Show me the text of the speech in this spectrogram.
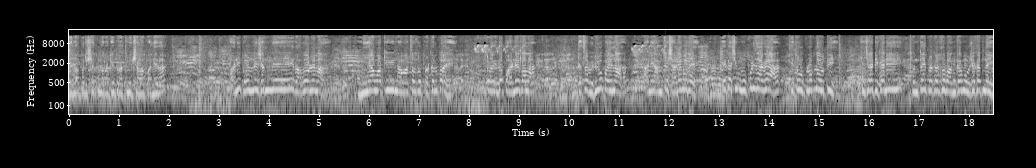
जिल्हा परिषद मराठी प्राथमिक शाळा पानेरा. पाणी फाउंडेशनने राबवलेला मियावाकी नावाचा जो प्रकल्प आहे तो एकदा पाहण्यात आला. त्याचा व्हिडिओ पाहिला आणि आमच्या शाळेमध्ये एक अशी मोकळी जागा तिथं उपलब्ध होती की ज्या ठिकाणी कोणत्याही प्रकारचं बांधकाम होऊ शकत नाही.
